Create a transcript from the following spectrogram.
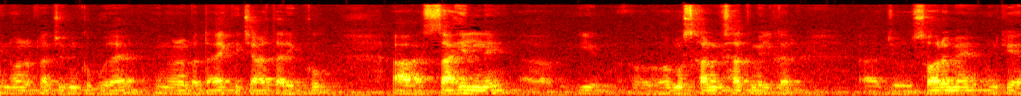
इन्होंने अपना जुर्म को बुलाया इन्होंने बताया कि चार तारीख को साहिल ने ये और मुस्कान के साथ मिलकर जो सौरभ हैं, उनके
